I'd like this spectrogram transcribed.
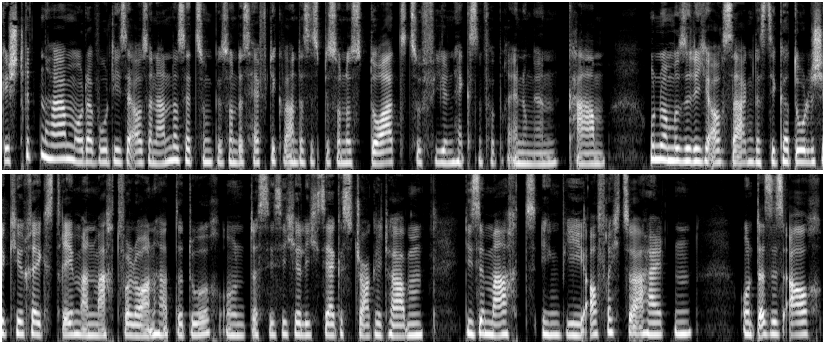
gestritten haben oder wo diese Auseinandersetzungen besonders heftig waren, dass es besonders dort zu vielen Hexenverbrennungen kam. Und man muss natürlich auch sagen, dass die katholische Kirche extrem an Macht verloren hat dadurch und dass sie sicherlich sehr gestruggelt haben, diese Macht irgendwie aufrechtzuerhalten und dass es auch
